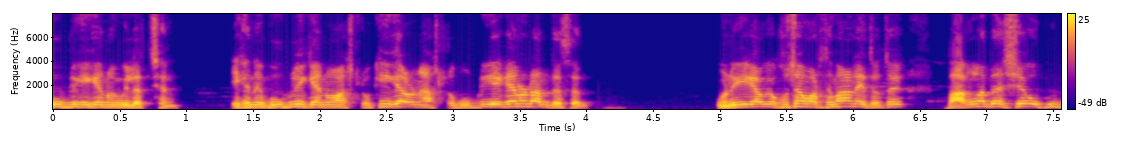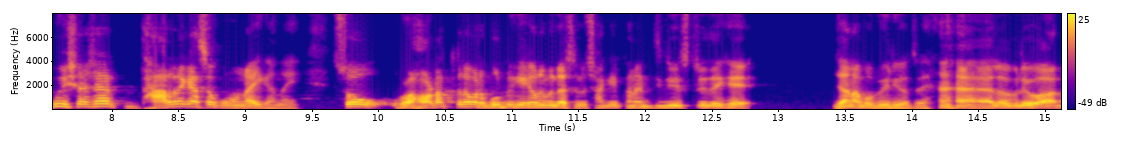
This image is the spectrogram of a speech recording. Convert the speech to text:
বুবলিকে কেন মিলাচ্ছেন? এখানে বুবলি কেন আসলো? কি কারণে আসলো? বুবলিকে কেন টানতেছেন? উনি কি কাউকে খোঁচা মারতে মানে তো বাংলাদেশে অপু বিশ্বাসের ধারের কাছে কোনো নায়িকা নাই। সো হঠাৎ করে আবার বুবলিকে কেন মিলাচ্ছেন? শাকিব খানের দ্বিতীয় স্ত্রী দেখে জানাব ভিডিওতে। হ্যালো এভরিওয়ান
